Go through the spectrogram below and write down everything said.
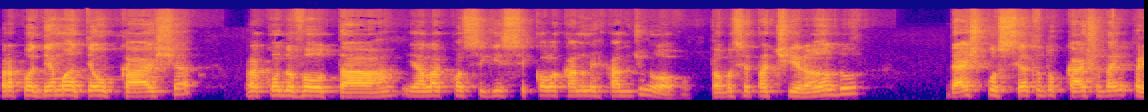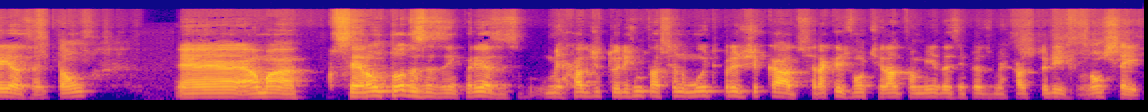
para poder manter o caixa para quando voltar e ela conseguir se colocar no mercado de novo. Então você está tirando 10% do caixa da empresa. Então é, é uma serão todas as empresas. O mercado de turismo está sendo muito prejudicado. Será que eles vão tirar também das empresas do mercado de turismo? Não sei.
